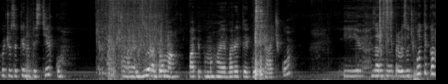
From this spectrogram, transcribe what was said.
Хочу закинути стірку. Е, Юра вдома папі допомагає варити якусь тачку. І зараз мені привезуть котика.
